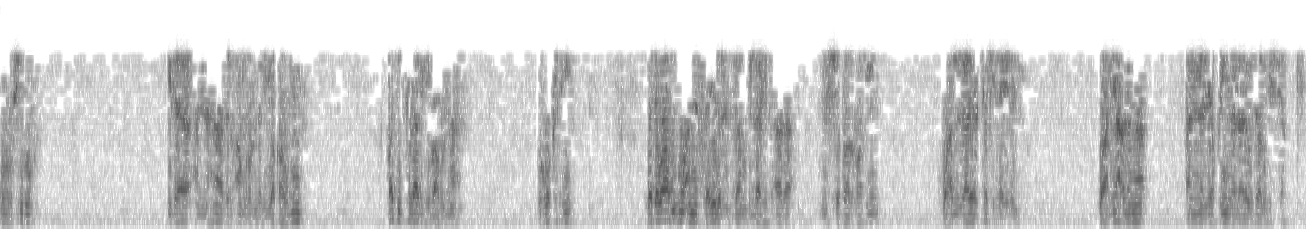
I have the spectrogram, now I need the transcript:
ونرشده إلى أن هذا الأمر الذي يقع منه قد ابتلى به بعض الناس وهو كثير. ودواؤه أن يستعيذ الإنسان بالله تعالى من الشيطان الرجيم وأن لا يلتفت إليه وأن يعلم أن اليقين لا يزال بالشك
